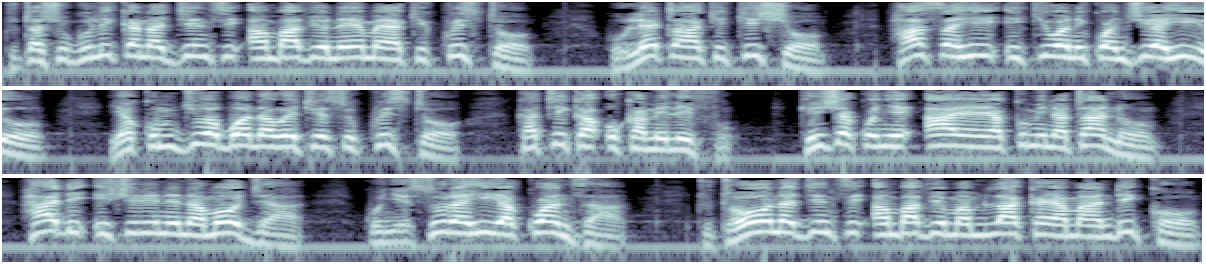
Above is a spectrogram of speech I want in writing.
tutashughulika na jinsi ambavyo neema ya kikristo huleta hakikisho hasa hii ikiwa ni kwa njia hiyo ya kumjua bwana wetu yesu kristo katika ukamilifu. Kisha kwenye aya ya 15 hadi 21 kwenye sura hii ya kwanza tutaona jinsi ambavyo mamlaka ya maandiko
